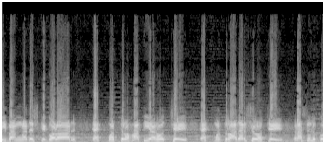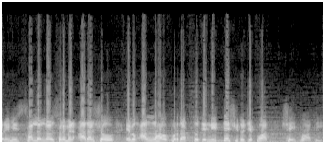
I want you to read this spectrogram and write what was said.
এই বাংলাদেশকে গড়ার একমাত্র হাতিয়ার হচ্ছে, একমাত্র আদর্শ হচ্ছে রাসুল করিম সাল্লাল্লাহু সাল্লামের আদর্শ এবং আল্লাহ প্রদত্ত যে নির্দেশিত যে পথ, সেই পথই।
